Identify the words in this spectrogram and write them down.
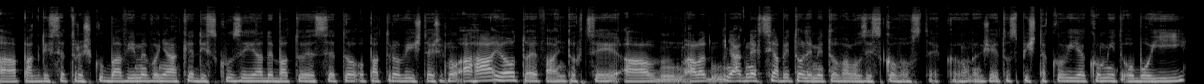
A pak, když se trošku bavíme o nějaké diskuzi a debatuje se to o patrovíš, tak řeknou, aha, jo, to je fajn, to chci, a, ale nějak nechci, aby to limitovalo ziskovost. Jako. Takže je to spíš takový, jako mít obojí,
